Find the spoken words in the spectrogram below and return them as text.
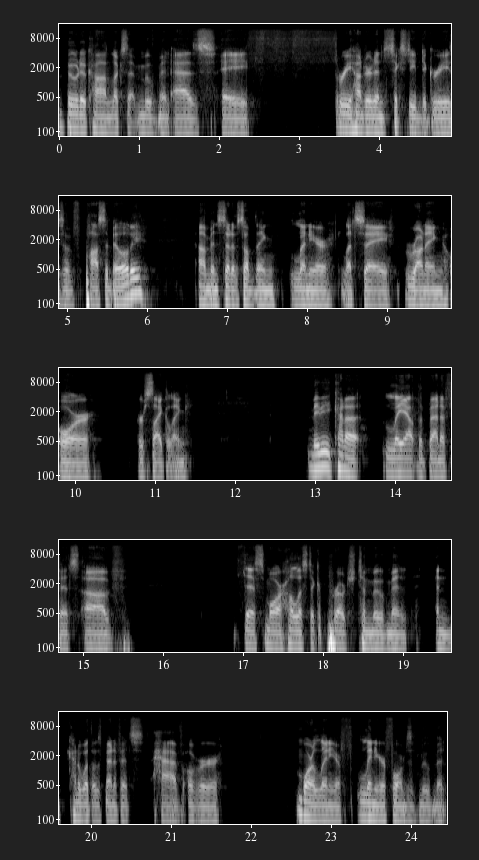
Budokon looks at movement as a 360 degrees of possibility um, instead of something linear, let's say running or or cycling. Maybe kind of lay out the benefits of this more holistic approach to movement and kind of what those benefits have over more linear linear forms of movement.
